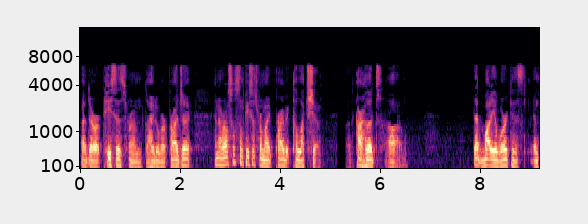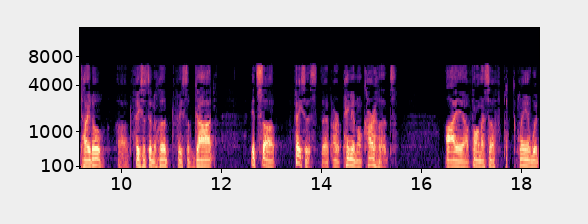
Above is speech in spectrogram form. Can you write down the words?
Uh, there are pieces from the Heidelberg Project, and there are also some pieces from my private collection. Uh, Carhood, uh, that body of work is entitled uh, Faces in the Hood, Face of God. It's uh, faces that are painted on car hoods. I uh, found myself playing with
